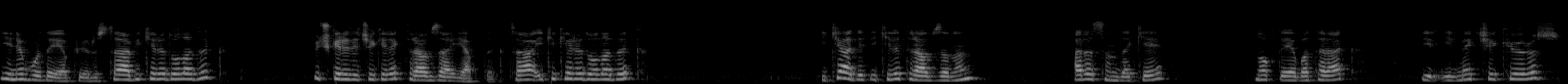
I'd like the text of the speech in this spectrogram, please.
yine burada yapıyoruz. Tığa bir kere doladık. Üç kere de çekerek trabzan yaptık. Tığa iki kere doladık. 2 adet ikili trabzanın arasındaki noktaya batarak bir ilmek çekiyoruz.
